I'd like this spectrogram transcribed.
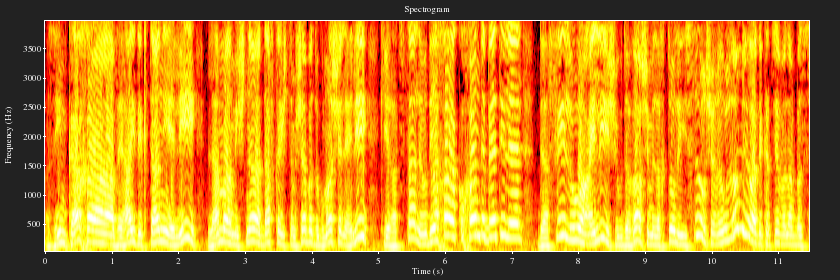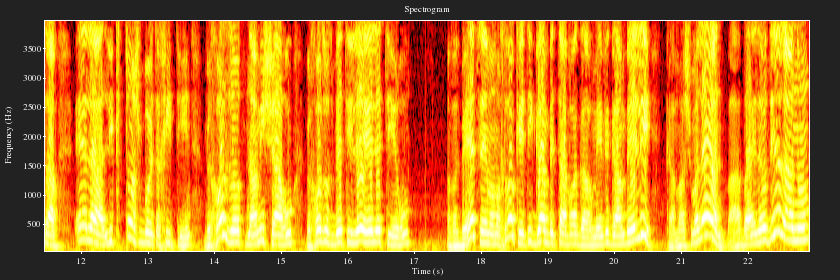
אז אם ככה, והי דקטני עלי, למה המשנה דווקא השתמשה בדוגמה של עלי? כי היא רצתה להודיעך כוחן דבית הלל, דאפילו העלי, שהוא דבר שמלאכתו לאיסור, שהרי הוא לא מיועד לקצב עליו בשר, אלא לקטוש בו את החיטין, בכל זאת נמי שרו, בכל זאת בית הלל התירו. אבל בעצם המחלוקת היא גם בתברא גרמי וגם בעלי. כמה שמלן, בא הבא להודיע לנו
